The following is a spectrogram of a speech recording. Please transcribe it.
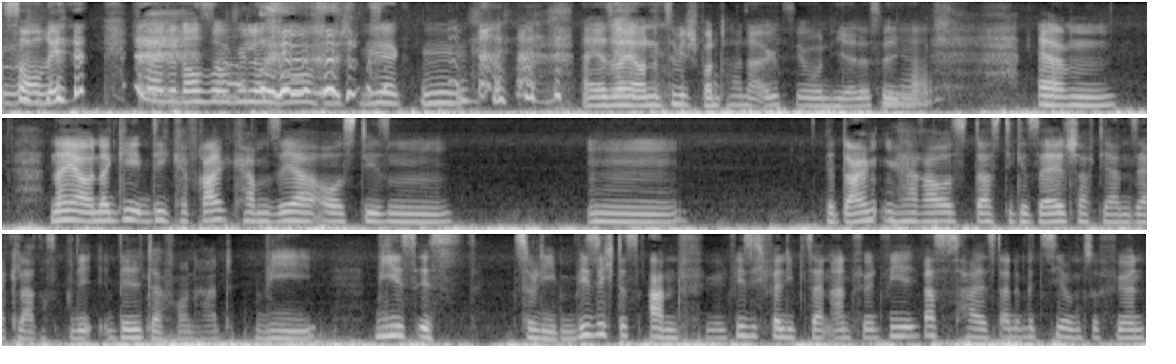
Sorry. Ich wollte doch so philosophisch wirken. Naja, es war ja auch eine ziemlich spontane Aktion hier, deswegen. Ja. Ähm, naja, und da die Frage kam sehr aus diesem mh, Gedanken heraus, dass die Gesellschaft ja ein sehr klares Bild davon hat, wie, wie es ist zu lieben, wie sich das anfühlt, wie sich Verliebtsein anfühlt, wie, was es heißt, eine Beziehung zu führen,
